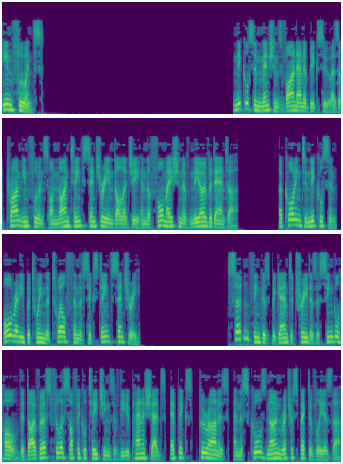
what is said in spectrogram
Influence Nicholson mentions Vijnana Bhiksu as a prime influence on 19th-century Indology and the formation of Neo-Vedanta. According to Nicholson, already between the 12th and the 16th century, certain thinkers began to treat as a single whole the diverse philosophical teachings of the Upanishads, epics, Puranas, and the schools known retrospectively as the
